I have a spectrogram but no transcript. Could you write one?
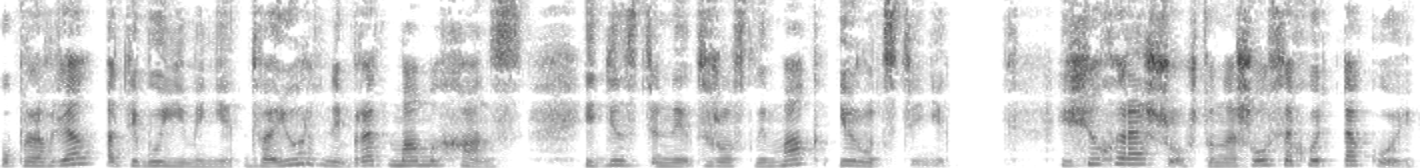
управлял от его имени двоюродный брат мамы Ханс, единственный взрослый маг и родственник. Еще хорошо, что нашелся хоть такой,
